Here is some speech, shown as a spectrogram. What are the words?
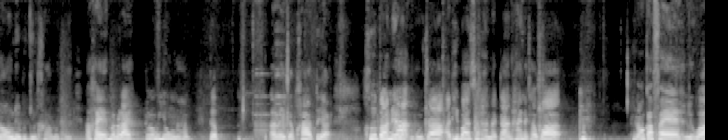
น้องเดี๋ยวไปกินข้าวเมื่อกี้โอเคไม่เป็นไรไม่ต้องไปยุ่งนะครับ กับอะไรกับข้าวเตี้ย คือตอนเนี้ยผมจะอธิบายสถานการณ์ให้นะครับว่า น้องกาแฟหรือว่า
